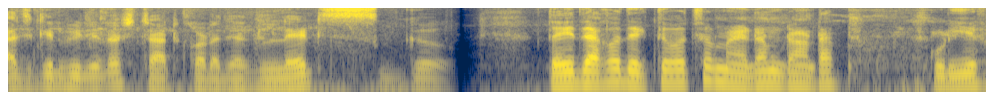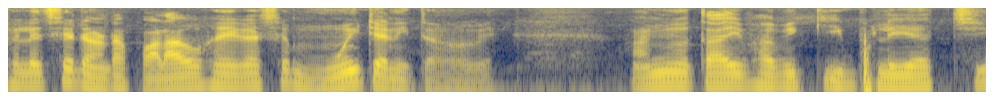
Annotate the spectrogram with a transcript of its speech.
আজকের ভিডিওটা স্টার্ট করা যাক। লেটস গো তো এই দেখো, দেখতে পাচ্ছ ম্যাডাম ডাঁটা কুড়িয়ে ফেলেছে, ডাঁটা পাড়াও হয়ে গেছে মইটা নিতে হবে। আমিও তাই ভাবি, কি ভুলে যাচ্ছি।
